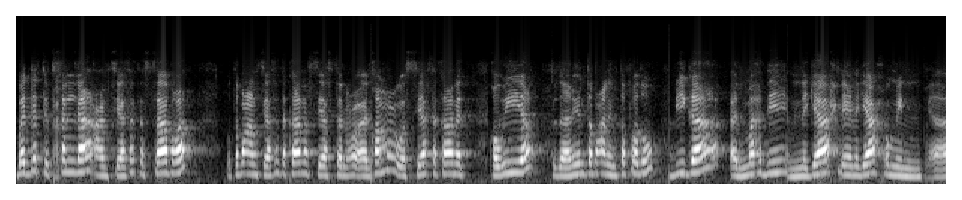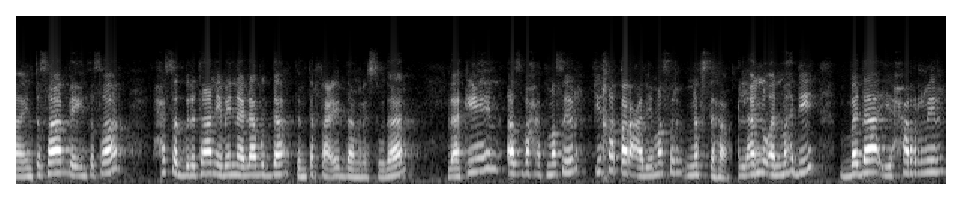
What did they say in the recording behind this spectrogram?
بدأت تتخلى عن سياستها السابقة وطبعا سياستها كانت سياسة القمع والسياسة كانت قوية. السودانيين طبعا انتفضوا. بقى المهدي من نجاح لنجاح ومن انتصار لانتصار حست بريطانيا بأنها لابد أن ترفع يدها من السودان. لكن أصبحت مصر في خطر على مصر نفسها لأنه المهدي بدأ يحرر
